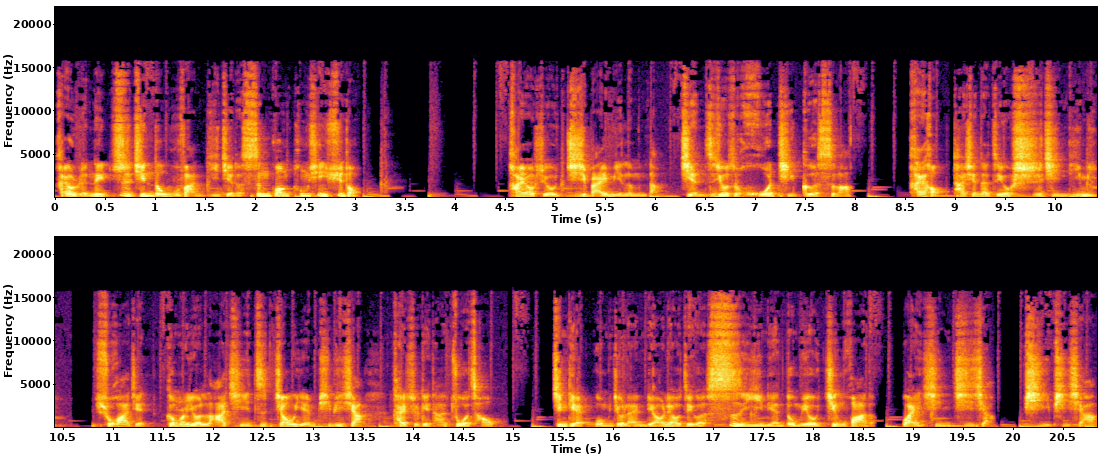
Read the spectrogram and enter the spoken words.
还有人类至今都无法理解的声光通信系统。”它要是有几百米那么大，简直就是活体哥斯拉。还好它现在只有十几厘米。说话间，哥们儿又拿起一只椒盐皮皮虾，开始给它做操。今天我们就来聊聊这个四亿年都没有进化的外星机甲皮皮虾。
